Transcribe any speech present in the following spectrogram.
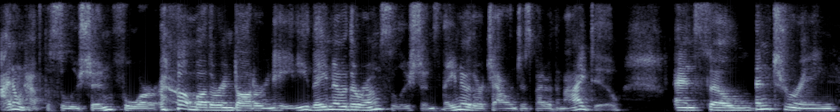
I don't have the solution for a mother and daughter in Haiti. They know their own solutions, they know their challenges better than I do. And so, entering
